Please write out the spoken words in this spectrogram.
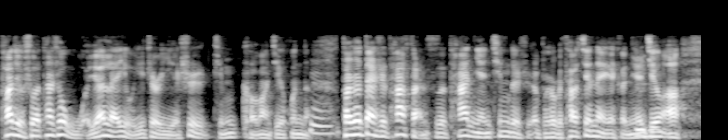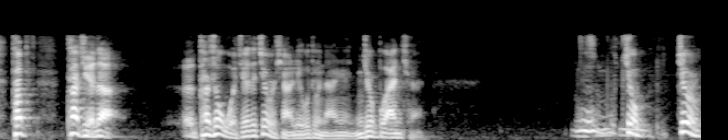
他就说，他说我原来有一阵儿也是挺渴望结婚的，他说，但是他反思他年轻的时候，不是不是，他现在也很年轻啊，他他觉得，呃，他说我觉得就是想留住男人，你就是不安全。嗯，就就是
